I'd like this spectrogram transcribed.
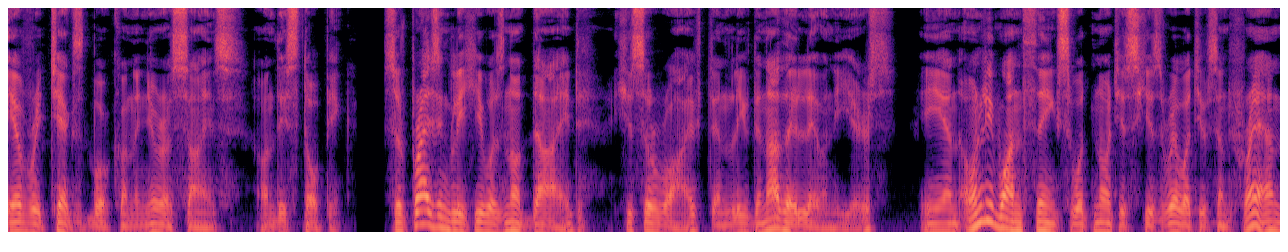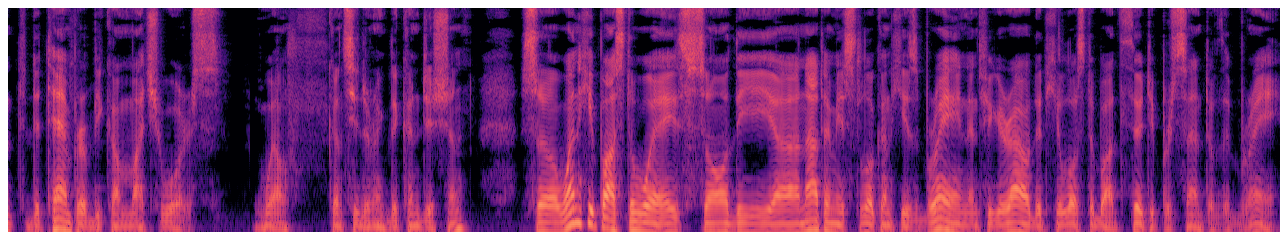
every textbook on the neuroscience on this topic. Surprisingly, he was not died. He survived and lived another 11 years. And only one thinks would notice his relatives and friend, the temper become much worse. Well, considering the condition. So when he passed away, saw the uh, anatomist look on his brain and figure out that he lost about 30% of the brain.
